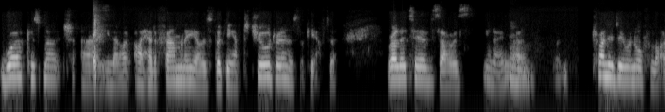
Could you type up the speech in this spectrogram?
work as much. Uh, you know, I, I, had a family, I was looking after children, I was looking after relatives, I was, you know, mm. trying to do an awful lot.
